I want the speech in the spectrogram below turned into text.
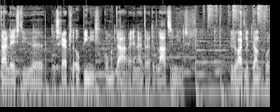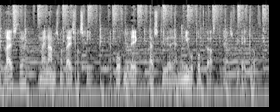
daar leest u de scherpste opinies, commentaren en uiteraard het laatste nieuws. Ik wil u hartelijk danken voor het luisteren. Mijn naam is Matthijs van Schie. En volgende week luistert u weer een nieuwe podcast van Elsevier Weekblad.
